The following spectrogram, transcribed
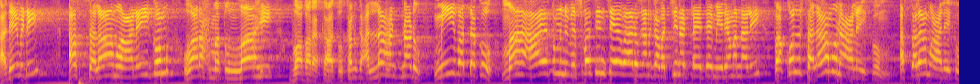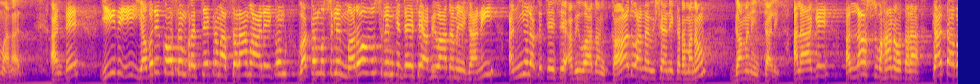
అదేమిటి? అస్సలాము అలైకుం వరహమతుల్లాహి వబరకాతు. కనుక అల్లాహ్ అంటున్నాడు మీ వద్దకు మా ఆయతులను విశ్వసించేవారు కనుక వచ్చినట్లయితే మీరేమన్నాలి? ఫకుల్ సలామున్ అలైకుం. అస్సలాము అలైకుం అనాలి. అంటే ఇది ఎవరి కోసం ప్రత్యేకం? అస్సలాము అలైకుం. ఒక ముస్లిం మరో ముస్లింకి చేసే అభివాదమే కానీ అన్యులకు చేసే అభివాదం కాదు అన్న విషయాన్ని ఇక్కడ మనం గమనించాలి. అలాగే అల్లాహ్ సుహానవతల కతబ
